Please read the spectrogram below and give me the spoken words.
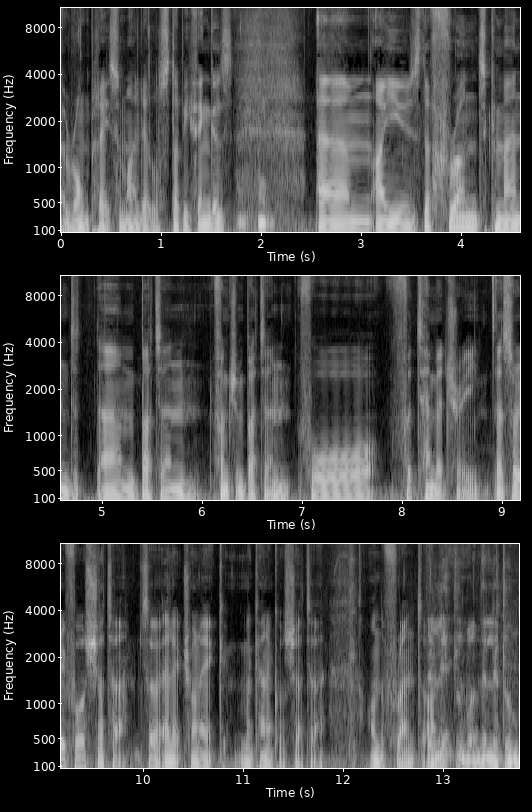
a wrong place on my little stubby fingers. Um, I use the front command um, button, function button for for telemetry. Uh, sorry, for shutter. So electronic mechanical shutter on the front. The on little one, the little.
